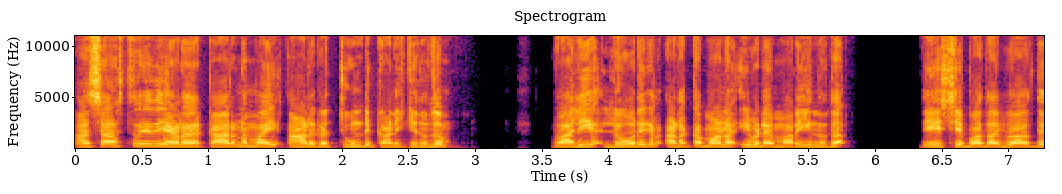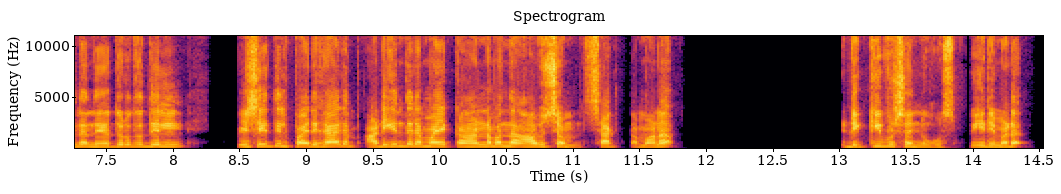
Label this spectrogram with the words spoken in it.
അശാസ്ത്രീയതയാണ് കാരണമായി ആളുകൾ ചൂണ്ടിക്കാണിക്കുന്നതും. വലിയ ലോറികൾ അടക്കമാണ് ഇവിടെ മറിയുന്നത്. ദേശീയപാതാ വിഭാഗത്തിന്റെ നേതൃത്വത്തിൽ വിഷയത്തിൽ പരിഹാരം അടിയന്തരമായി കാണണമെന്ന ആവശ്യം ശക്തമാണ്. ഇടുക്കി ന്യൂസ് പീരിമേട്.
